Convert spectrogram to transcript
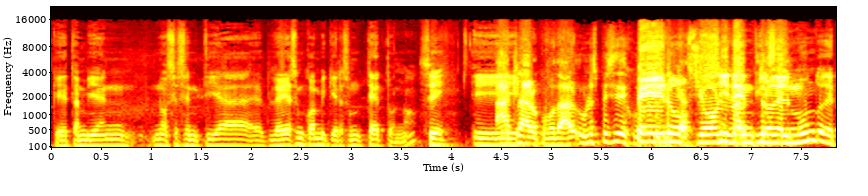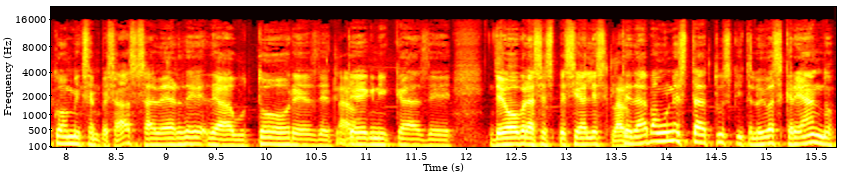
Que también no se sentía, eh, leías un cómic y eres un teto, ¿no? Sí. Y- Ah, claro, como dar una especie de Pero justificación. si dentro artística. del mundo de cómics empezabas a saber de, de autores, de Claro. técnicas, de, de obras especiales, Claro. te daban un estatus que te lo ibas creando.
